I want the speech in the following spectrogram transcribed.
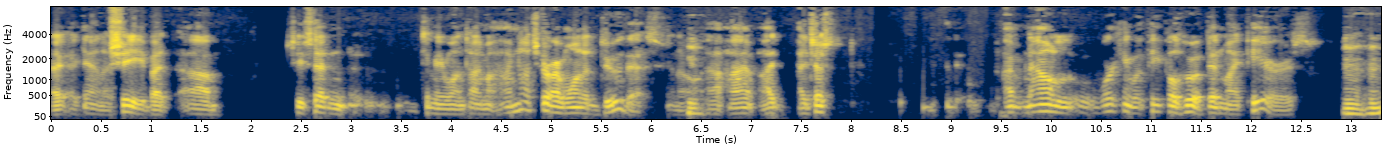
again, a she, but um, she said to me one time, "I'm not sure I want to do this. You know, Hmm. I, I, I just, I'm now working with people who have been my peers, Mm-hmm.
